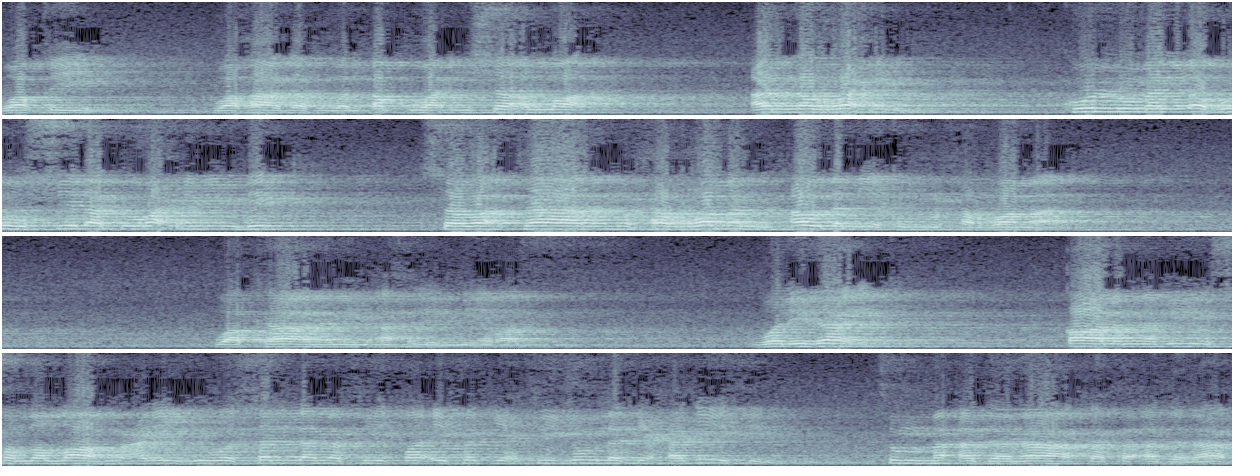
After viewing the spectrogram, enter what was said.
وقيل وهذا هو الأقوى إن شاء الله. أن الرحم كل من له صلة رحم بك سواء كان محرما أو لم يكن محرما. وكان من أهل الميراث. ولذلك قال النبي صلى الله عليه وسلم في طائفة في جملة حديث ثم أدناك فأدناك.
